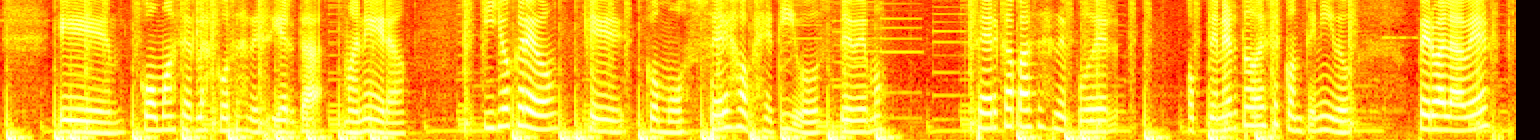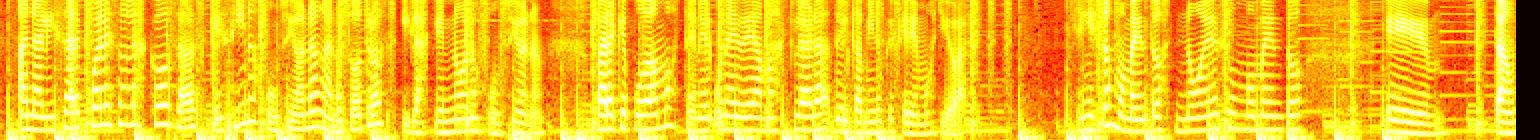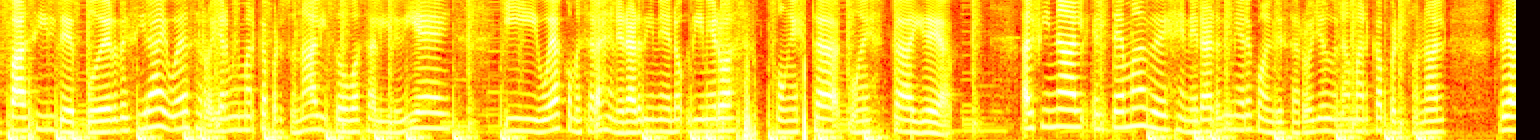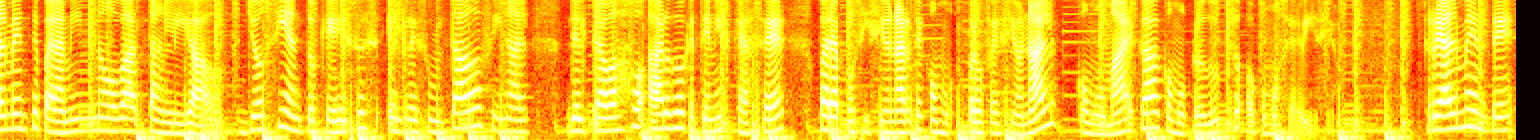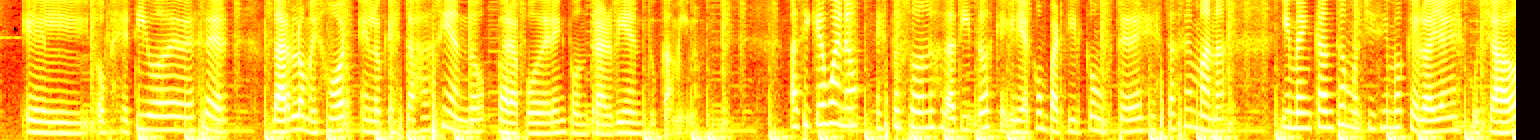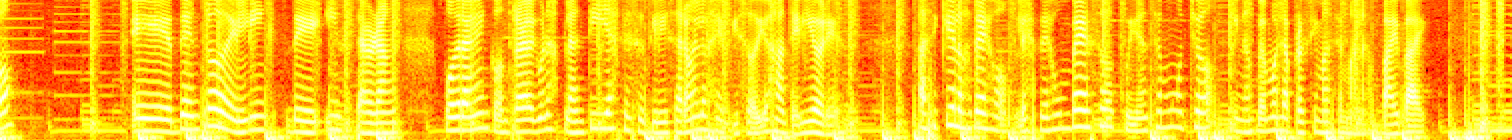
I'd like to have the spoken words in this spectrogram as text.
eh, cómo hacer las cosas de cierta manera. Y yo creo que como seres objetivos debemos ser capaces de poder obtener todo ese contenido, pero a la vez analizar cuáles son las cosas que sí nos funcionan a nosotros y las que no nos funcionan, para que podamos tener una idea más clara del camino que queremos llevar. En estos momentos no es un momento eh, tan fácil de poder decir, ay, voy a desarrollar mi marca personal y todo va a salir bien y voy a comenzar a generar dinero, dinero con, esta, con esta idea. Al final, el tema de generar dinero con el desarrollo de una marca personal realmente para mí no va tan ligado. Yo siento que eso es el resultado final del trabajo arduo que tienes que hacer para posicionarte como profesional, como marca, como producto o como servicio. Realmente el objetivo debe ser dar lo mejor en lo que estás haciendo para poder encontrar bien tu camino. Así que bueno, estos son los datitos que quería compartir con ustedes esta semana y me encanta muchísimo que lo hayan escuchado. Eh, dentro del link de Instagram podrán encontrar algunas plantillas que se utilizaron en los episodios anteriores. Así que los dejo, les dejo un beso, cuídense mucho y nos vemos la próxima semana. Bye bye.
